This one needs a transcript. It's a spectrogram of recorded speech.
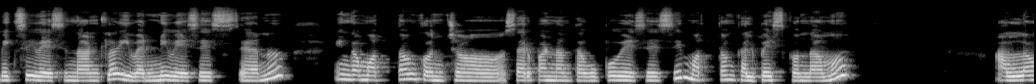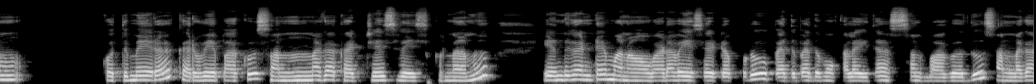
మిక్సీ వేసిన దాంట్లో ఇవన్నీ వేసేసాను. ఇంకా మొత్తం కొంచెం సరిపడినంత ఉప్పు వేసేసి మొత్తం కలిపేసుకుందాము. అల్లం కొత్తిమీర కరివేపాకు సన్నగా కట్ చేసి వేసుకున్నాను. ఎందుకంటే మనం వడ వేసేటప్పుడు పెద్ద పెద్ద ముక్కలు అయితే అస్సలు బాగోదు. సన్నగా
